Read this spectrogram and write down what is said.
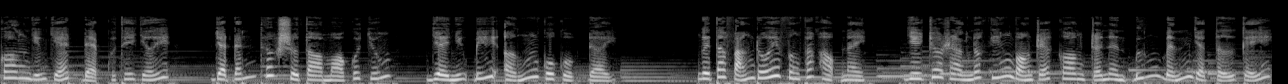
con những vẻ đẹp của thế giới và đánh thức sự tò mò của chúng về những bí ẩn của cuộc đời. Người ta phản đối phương pháp học này vì cho rằng nó khiến bọn trẻ con trở nên bướng bỉnh và tự kỷ.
